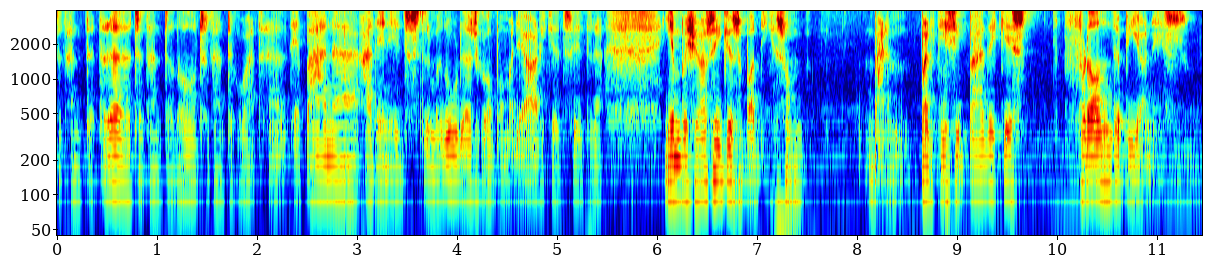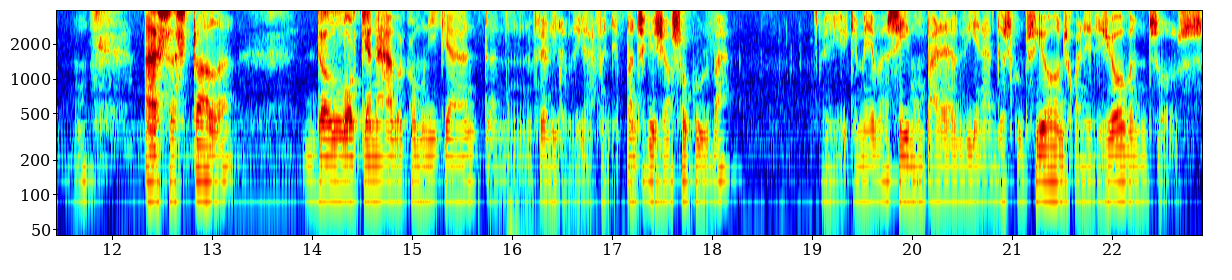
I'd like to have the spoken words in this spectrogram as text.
73, 72, 74, de Pana, ADN d'Extremadura, Gopa Mallorca, etc. I amb això sí que se pot dir que som, van participar d'aquest front de pioners. A l'escola, del que anava comunicant en Félix Rodríguez Fuente. Pensa que jo sóc urbà. I que meva, sí, mon pare havia anat d'excursions quan era jove, en sos,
